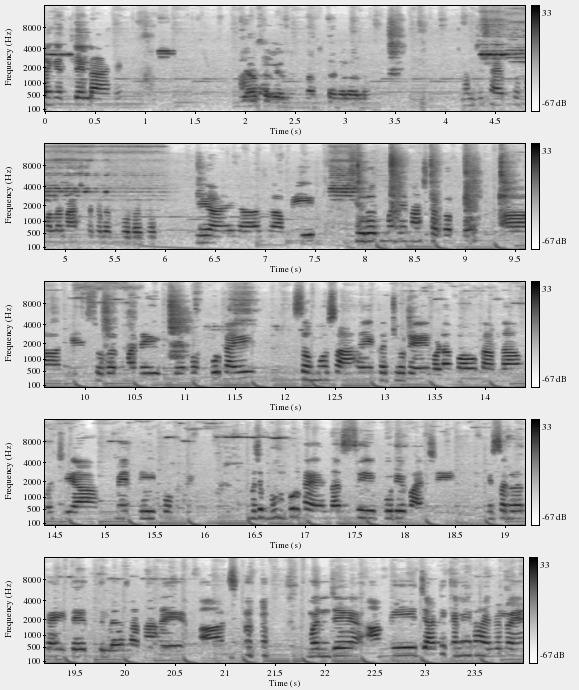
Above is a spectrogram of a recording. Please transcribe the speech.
समोसा घेतलेला आहे. नाश्ता आमचे साहेब तुम्हाला नाश्ता करत बोलवतात हे आहे आज आम्ही सुरतमध्ये नाश्ता करतो हे सुरतमध्ये इथे भरपूर काही समोसा आहे कचोरे वडापाव कांदा भजिया मेथी कोबी म्हणजे भरपूर काय. लस्सी पुरी भाजी हे सगळं काही इथे दिलं जाणार आहे आज. म्हणजे आम्ही ज्या ठिकाणी राहिलेलो आहे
